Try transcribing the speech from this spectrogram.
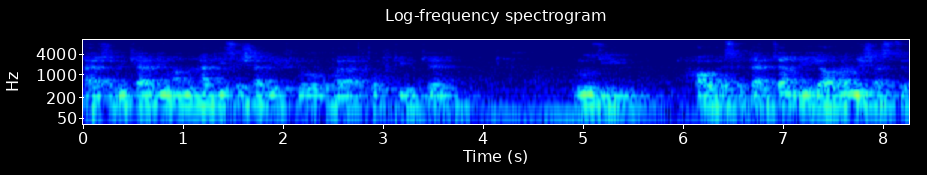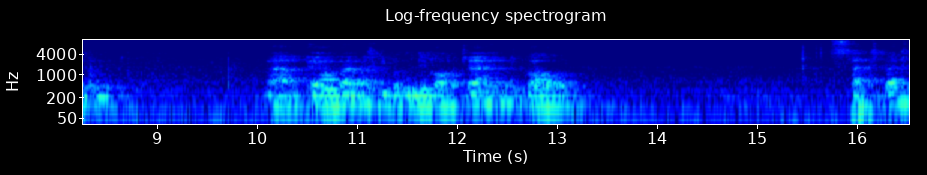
ترجمه کردیم آن حدیث شریف رو و گفتیم که روزی حارسه در جمع یاران نشسته بود و پیامبر وقتی به او نگاه کرد با سطبت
